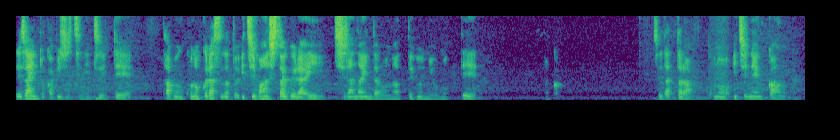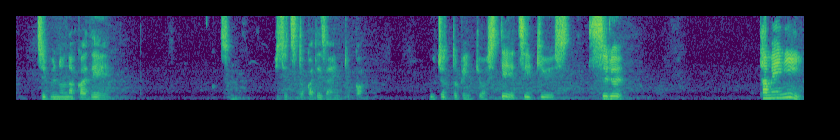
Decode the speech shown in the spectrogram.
デザインとか美術について、多分このクラスだと一番下ぐらい知らないんだろうなってふうに思って、それだったら、この1年間、自分の中で、その、美術とかデザインとか、もうちょっと勉強して追求しするために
